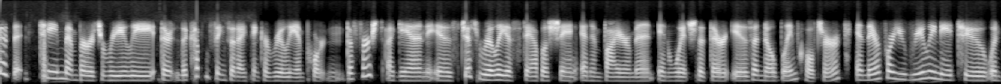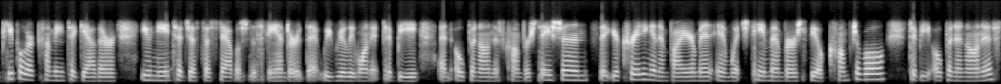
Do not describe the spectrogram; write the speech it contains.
that the team members really, there, the couple things that I think are really important. The first, again, is just really establishing an environment in which that there is a no blame culture. And therefore, you really need to, when people are coming together, you need to just establish the standard that we really want it to be an open, honest conversation that you're creating an environment in which team members feel comfortable to be open and honest,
